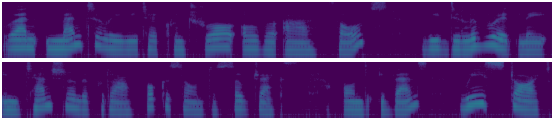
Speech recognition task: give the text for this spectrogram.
when mentally we take control over our thoughts, we deliberately, intentionally put our focus on the subjects, on the events, we start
